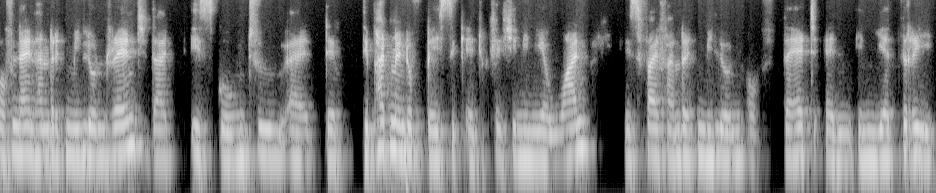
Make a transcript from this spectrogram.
of 900 million rand that is going to uh, the Department of Basic Education in year one is 500 million of that, and in year three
